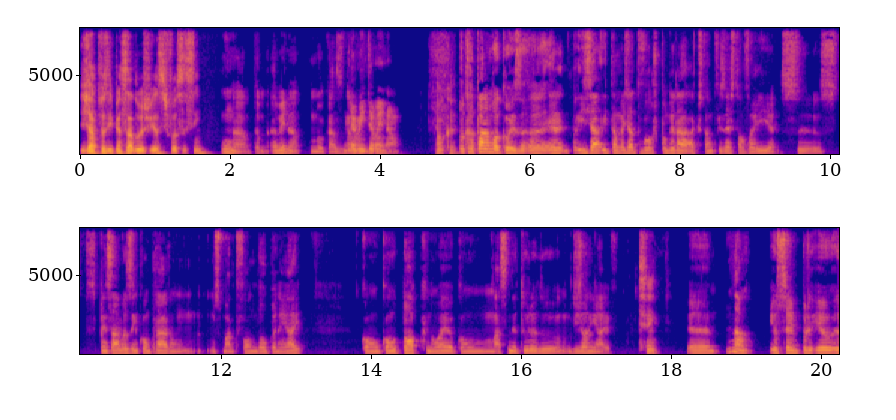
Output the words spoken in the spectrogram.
Já te fazia pensar duas vezes se fosse assim? Não, a mim não. No meu caso, não. A mim também não. Ok. Porque repara uma coisa, eh, e, já, e também já te vou responder à, à questão que fizeste ao Bahia. Se, se, se pensavas em comprar um, um smartphone da OpenAI com, com o toque, não é? Com a assinatura do, de Johnny Ive. Sim. Eh, não, eu sempre, eu, eu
